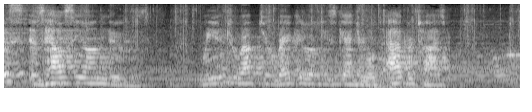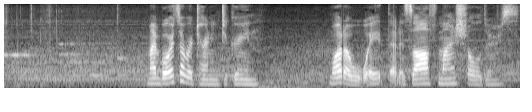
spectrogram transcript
This is Halcyon News. We interrupt your regularly scheduled advertisement. My boards are returning to green. What a weight that is off my shoulders.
